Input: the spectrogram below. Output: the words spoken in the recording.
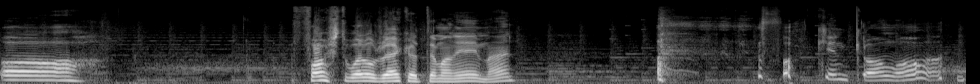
Oh. First world record to my name, man. Fucking come on.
